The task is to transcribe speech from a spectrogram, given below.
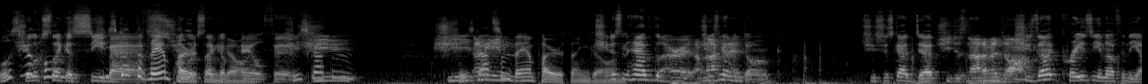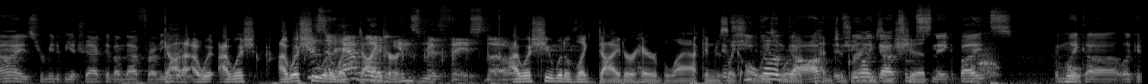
Elizabeth she looks like a Holmes, sea She's bass. got the vampire she looks thing like a going. pale fish. She's got she, the she, she's I got mean, some vampire thing going. she doesn't have the. All right, I'm she not doesn't have a gonna- donk. She's just got depth. She does not have a donk. She's not crazy enough in the eyes for me to be attractive on that front God, either. I, w- I wish I wish She she would doesn't have like have dyed like her. Innsmouth face though. I wish she would have like dyed her hair black and just if like always gone wore goth, like if she pentagrams like got and some shit. snake bites and like a like a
